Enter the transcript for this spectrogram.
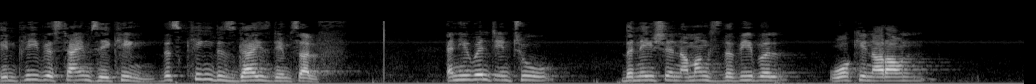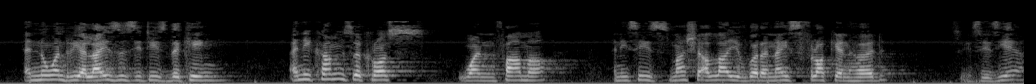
in previous times a king. This king disguised himself. And he went into the nation amongst the people, walking around, and no one realizes it is the king. And he comes across one farmer, and he says, MashaAllah, you've got a nice flock and herd. So he says, yeah,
